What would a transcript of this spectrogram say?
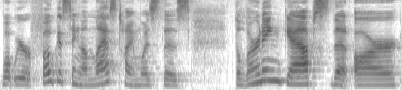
what we were focusing on last time was this the learning gaps that are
